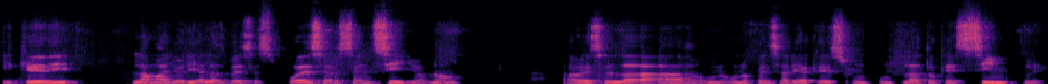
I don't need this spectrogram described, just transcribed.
y, que la mayoría de las veces puede ser sencillo, ¿no? A veces la, uno, pensaría que es un, un, plato que es simple,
